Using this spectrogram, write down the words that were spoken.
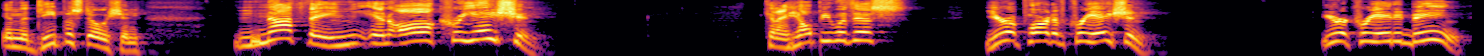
in the deepest ocean, nothing in all creation. Can I help you with this? You're a part of creation. You're a created being.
